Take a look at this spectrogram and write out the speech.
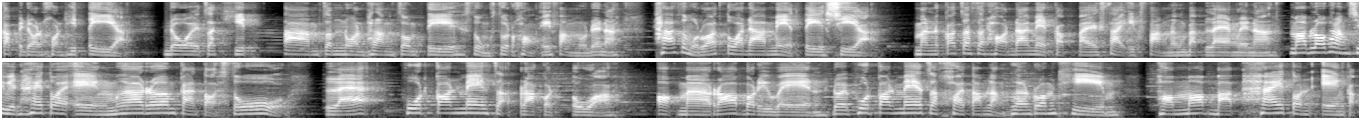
กลับไปโดนคนที่ตีอะโดยจะคิดตามจำนวนพลังโจมตีสูงสุดของไอ้ฝั่งหนูด้วยนะ ถ้าสมมติว่าตัวดาเมจตีเชียมันก็จะสะท้อนดาเมจกลับไปใส่อีกฝั่งหนึ่งแบบแรงเลยนะมอบโลพลังชีวิตให้ตัวเองเมื่อเริ่มการต่อสู้ และพูดก้อนเมฆจะปรากฏตัว ออกมารอบบริเวณ โดยพูดก้อนเมฆจะคอยตามหลังเพื่อนร่วมทีม พร้อมมอบบัฟให้ตนเองกับ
